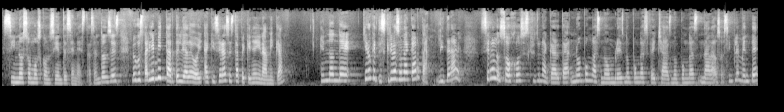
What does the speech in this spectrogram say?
si no somos conscientes en estas. Entonces, me gustaría invitarte el día de hoy a que hicieras esta pequeña dinámica en donde quiero que te escribas una carta, literal. Cierra los ojos, escribe una carta, no pongas nombres, no pongas fechas, no pongas nada, o sea, simplemente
